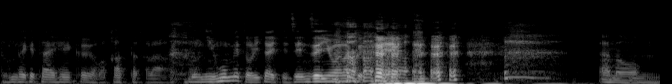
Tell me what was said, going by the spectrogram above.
どんだけ大変かが分かったからもう2本目撮りたいって全然言わなくて、あの、うん。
